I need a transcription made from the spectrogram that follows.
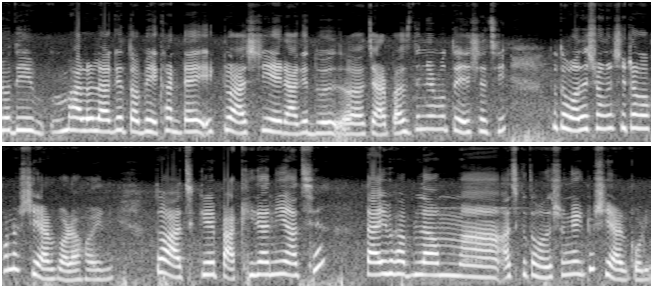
যদি ভালো লাগে তবে এখানটায় একটু আসি। এর আগে দু চার পাঁচ দিনের মতো এসেছি। তো তোমাদের সঙ্গে সেটা কখনো শেয়ার করা হয়নি। তো আজকে পাখিরানি আছে, তাই ভাবলাম আজকে তোমাদের সঙ্গে একটু শেয়ার করি।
